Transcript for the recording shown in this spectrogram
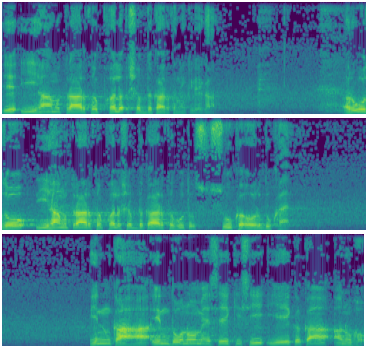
ये ईहामूत्रार्थ फल शब्द का अर्थ निकलेगा। और वो जो ईहामूत्रार्थ फल शब्द का अर्थभूत सुख और दुख है, इनका, इन दोनों में से किसी एक का अनुभव।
